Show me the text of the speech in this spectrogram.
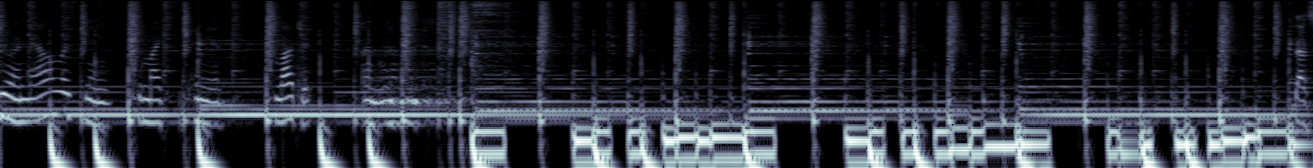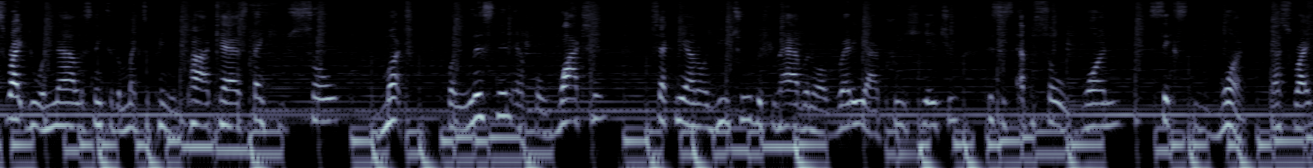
You are now listening to Mike's Opinion Logic Unleashed. That's right, you are now listening to the Mike's Opinion podcast. Thank you so much for listening and for watching. Check me out on YouTube if you haven't already. I appreciate you. This is episode 161. That's right,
